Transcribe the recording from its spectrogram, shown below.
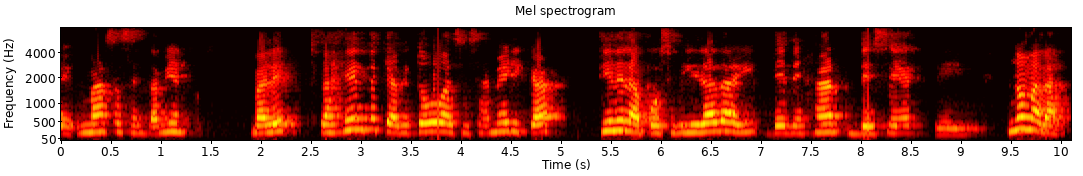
eh, más asentamientos, ¿vale? La gente que habitó Oasis América tiene la posibilidad ahí de dejar de ser eh, nómada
